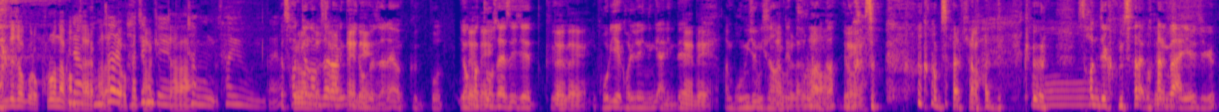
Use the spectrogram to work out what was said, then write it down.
선제적으로 코로나 검사를 받았다고 표창을 줬다. 표창 사유인가요? 그러니까 선제 검사라는 게 이런 거잖아요. 그 뭐 역학 조사에서 이제 그 네네. 고리에 걸려 있는 게 아닌데 아, 몸이 좀 이상한데 코로나인가? 이러고 네. 가서 검사를. 받았는데 그걸 선제 검사라고 네네. 하는 거 아니에요 지금?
